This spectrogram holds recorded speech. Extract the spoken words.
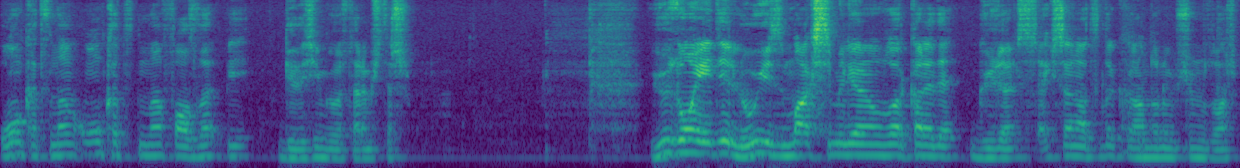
10 katından 10 katından fazla bir gelişim göstermiştir. 117 Luis Maximiliano var kalede. Güzel. 86'lık Andon üçümüz var.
